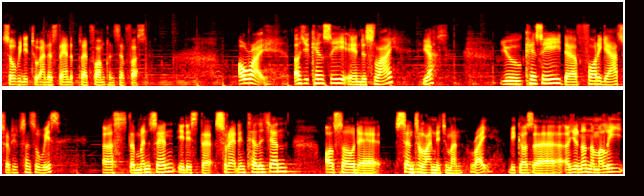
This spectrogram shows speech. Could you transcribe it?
So we need to understand the platform concept first Alright, as you can see in the slide, yes, you can see the FortiGuard subscription service. As the mentioned, it is the threat intelligence, also the centralized management, right? Because uh, as you know, normally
